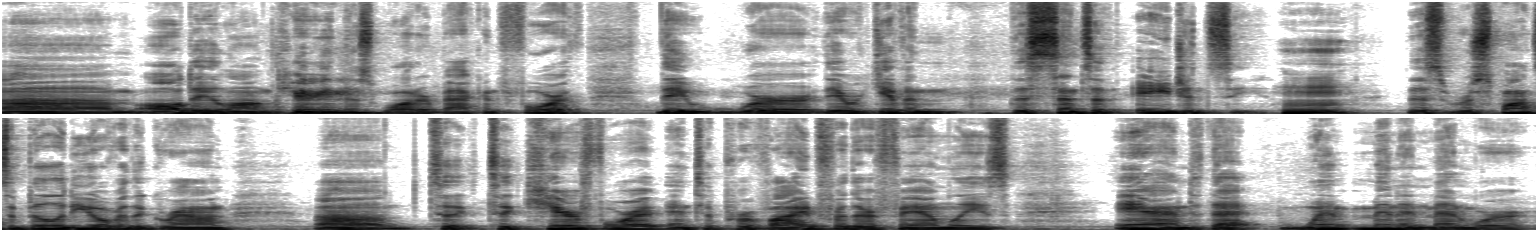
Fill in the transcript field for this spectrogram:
um, all day long, carrying this water back and forth, they were they were given this sense of agency. This responsibility over the ground um, to, to care for it and to provide for their families, and that women and men were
